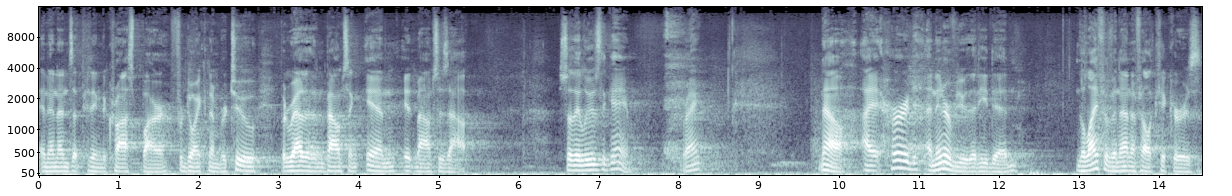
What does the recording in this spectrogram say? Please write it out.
and then ends up hitting the crossbar for doink number two, but rather than bouncing in, it bounces out. So they lose the game, right? Now, I heard an interview that he did. The life of an NFL kicker is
